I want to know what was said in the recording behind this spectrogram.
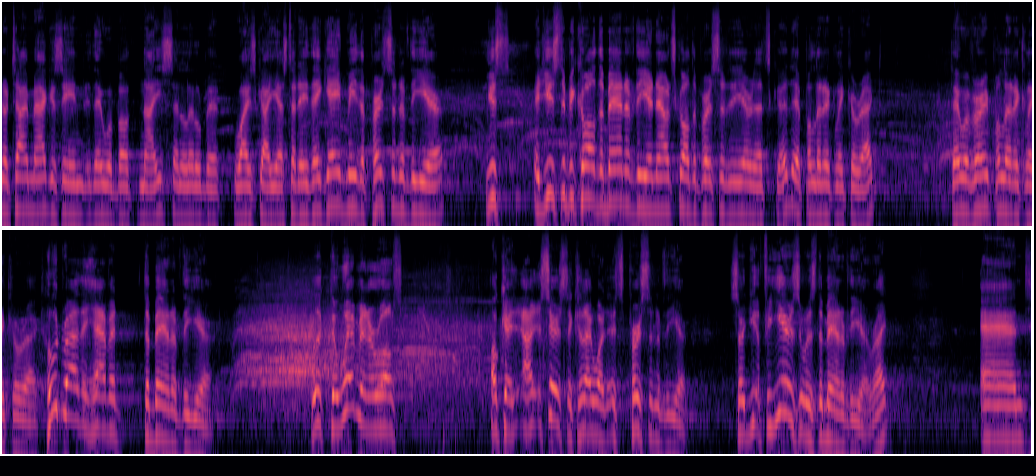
know, Time Magazine, they were both nice and a little bit wise guy yesterday. They gave me the Person of the Year. Used, it used to be called the Man of the Year. Now it's called the Person of the Year. That's good. They're politically correct. They were very politically correct. Who'd rather have it the Man of the Year? Look, the women are all. Okay, uh, seriously, because I want it's Person of the Year. So you, for years it was the Man of the Year, right? And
